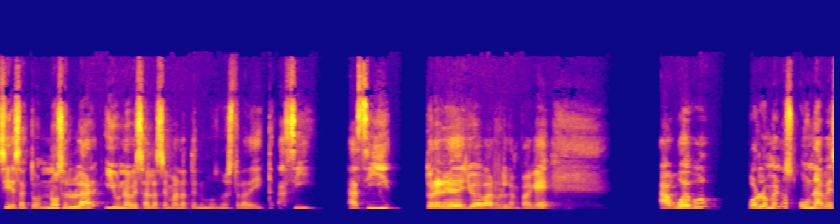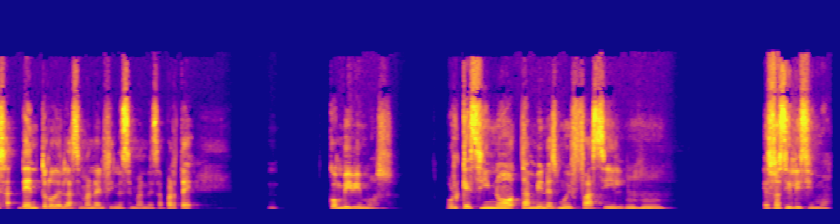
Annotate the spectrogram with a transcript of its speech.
sí, exacto, no celular, y una vez a la semana tenemos nuestra date. Así, así, truene de llueva, relampagué, a huevo, por lo menos una vez dentro de la semana, el fin de semana, esa parte, convivimos. Porque si no, también es muy fácil. Es facilísimo.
